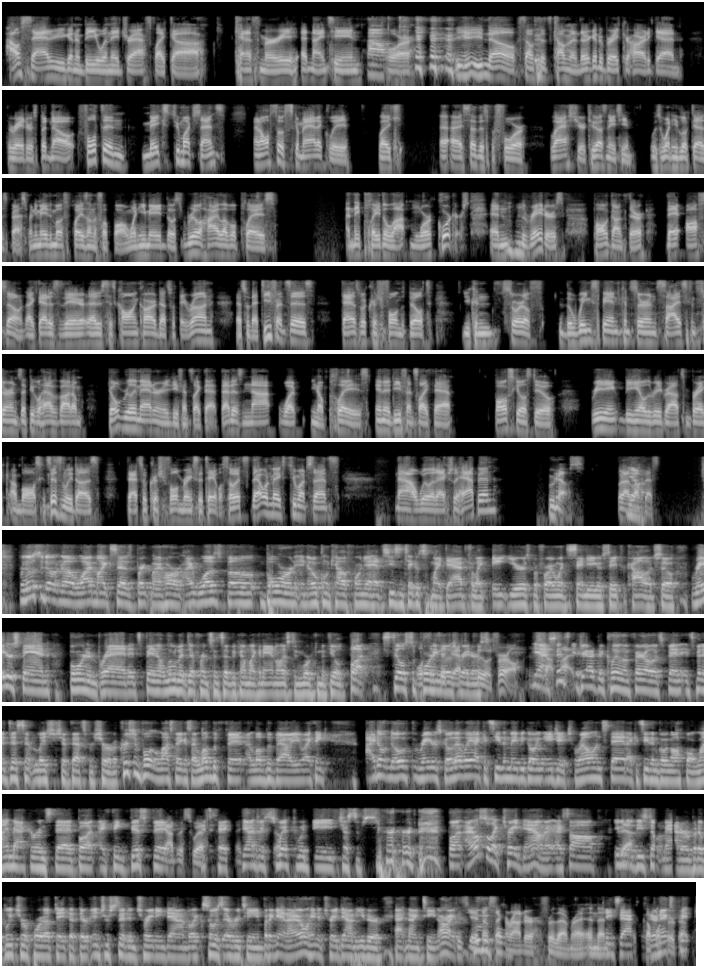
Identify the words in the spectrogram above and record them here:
How sad are you going to be when they draft like uh, Kenneth Murray at 19, oh. or you, you, know something's coming. They're going to break your heart again, the Raiders. But no, Fulton makes too much sense, and also schematically, like I said this before, last year, 2018 was when he looked at his best, when he made the most plays on the football, when he made those real high level plays. And they played a lot more quarters. And mm-hmm. the Raiders, Paul Guenther, they off zone. Like that is their that is his calling card. That's what they run. That's what that defense is. That is what Kristian Fulton's built. You can sort of the wingspan concerns, size concerns that people have about him don't really matter in a defense like that. That is not what you know plays in a defense like that. Ball skills do. Reading, being able to read routes and break on balls consistently does. That's what Kristian Fulton brings to the table. So it's that one makes too much sense. Now, will it actually happen? Who knows? But I yeah. love that. For those who don't know why Mike says break my heart, I was bo- born in Oakland, California. I had season tickets with my dad for like eight years before I went to San Diego State for college. So Raiders fan, born and bred. It's been a little bit different since I've become like an analyst and worked in the field, but still supporting well, those Raiders. Ferrell. Yeah, since they drafted Clelin Ferrell, it's been it's been a distant relationship, that's for sure. But Kristian Fulton in Las Vegas, I love the fit. I love the value. I think I don't know if the Raiders go that way. I could see them maybe going AJ Terrell instead. I could see them going off ball linebacker instead. But I think this fit, D'Andre Swift, pick, D'Andre Swift would be just absurd. but I also like trade down. I, I saw, even yeah. though these don't matter, but a Bleacher Report update that they're interested in trading down. Like so is every team. But again, I don't hate a trade down either at 19. All right, no second rounder for them, right? And then exactly their next pick.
